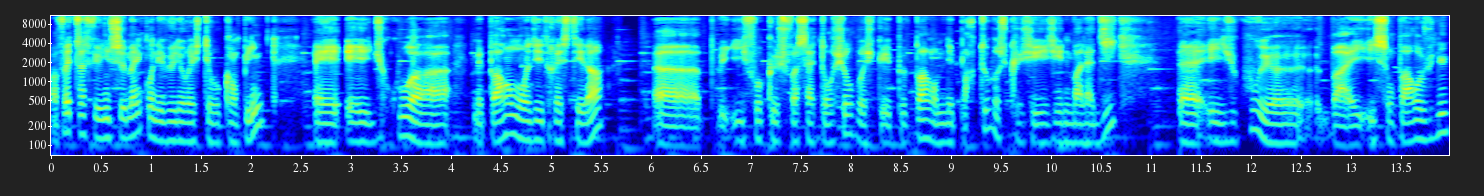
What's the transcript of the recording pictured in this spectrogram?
En fait, ça fait une semaine qu'on est venu rester au camping. Et, et du coup, euh, mes parents m'ont dit de rester là. Euh, il faut que je fasse attention parce qu'ils peuvent pas m'emmener partout parce que j'ai une maladie. Euh, et du coup, euh, bah, ils sont pas revenus.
